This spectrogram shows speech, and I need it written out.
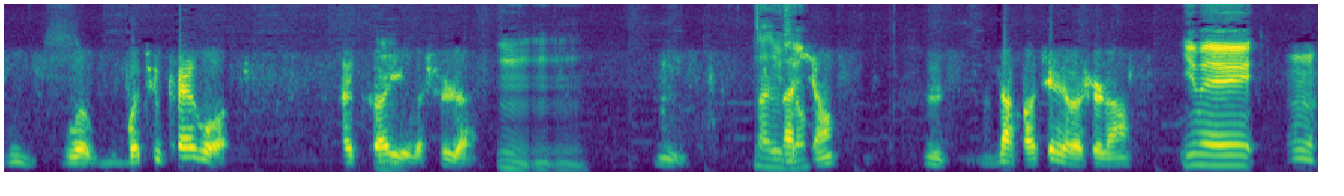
嗯我我去开过，还可以，我试着。嗯嗯嗯嗯，那就行。行，嗯，那好，谢谢老师了啊。因为嗯，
